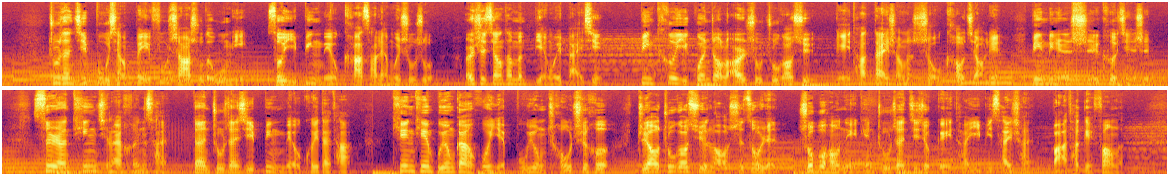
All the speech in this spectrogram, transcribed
朱瞻基不想背负杀叔的污名，所以并没有咔嚓两位叔叔，而是将他们贬为百姓，并特意关照了二叔朱高煦，给他戴上了手铐脚链，并令人时刻监视。虽然听起来很惨，但朱瞻基并没有亏待他。天天不用干活，也不用愁吃喝，只要朱高煦老实做人，说不好哪天朱瞻基就给他一笔财产，把他给放了。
